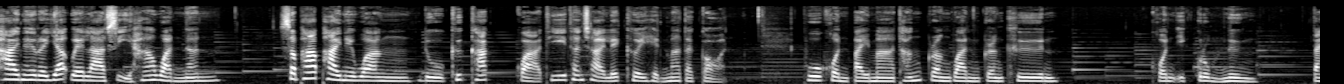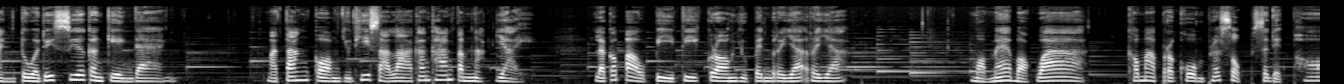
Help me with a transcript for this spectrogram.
ภายในระยะเวลาสี่ห้าวันนั้น สภาพภายในวังดูคึกคักกว่าที่ท่านชายเล็กเคยเห็นมาแต่ก่อน ผู้คนไปมาทั้งกลางวันกลางคืน คนอีกกลุ่มหนึ่ง แต่งตัวด้วยเสื้อกางเกงแดง มาตั้งกองอยู่ที่ศาลาข้างๆตำหนักใหญ่ แล้วก็เป่าปีตีกรองอยู่เป็นระยะระยะ หมอแม่บอกว่า เขามาประโคมพระศพเสด็จพ่อ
